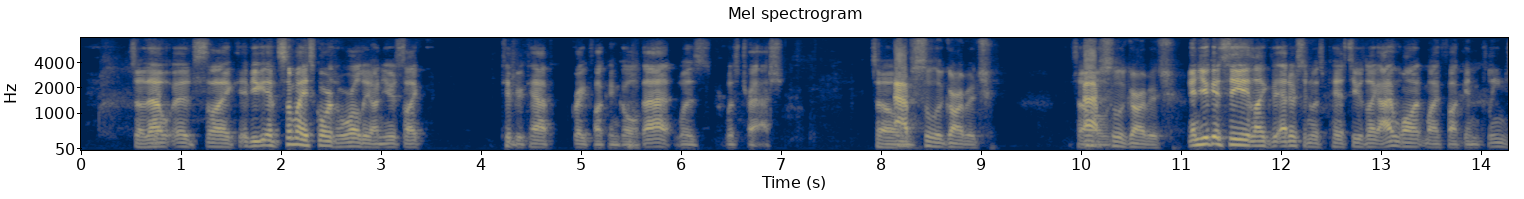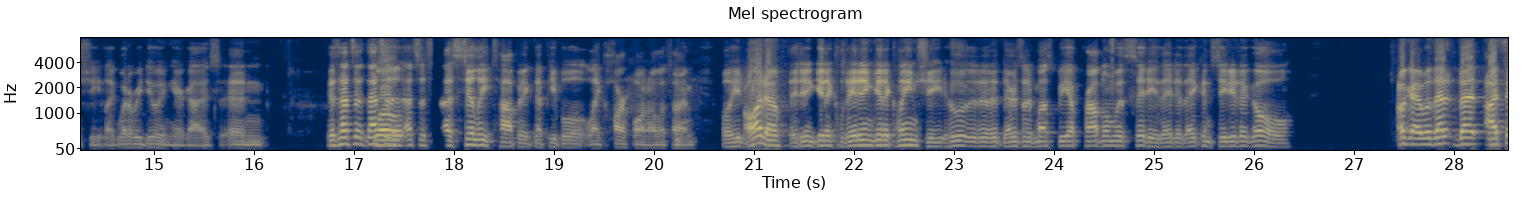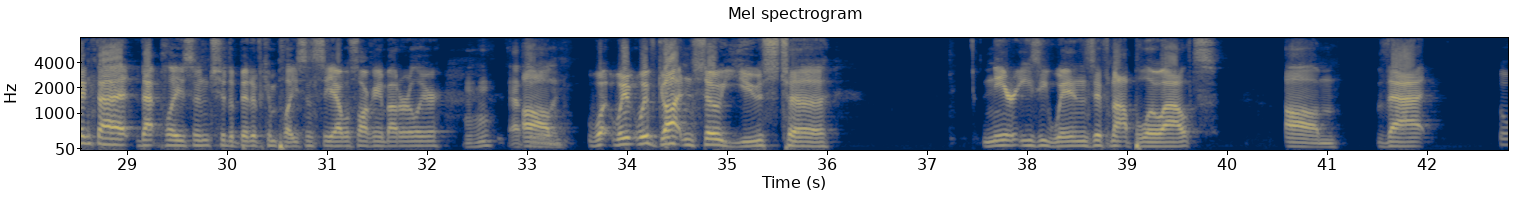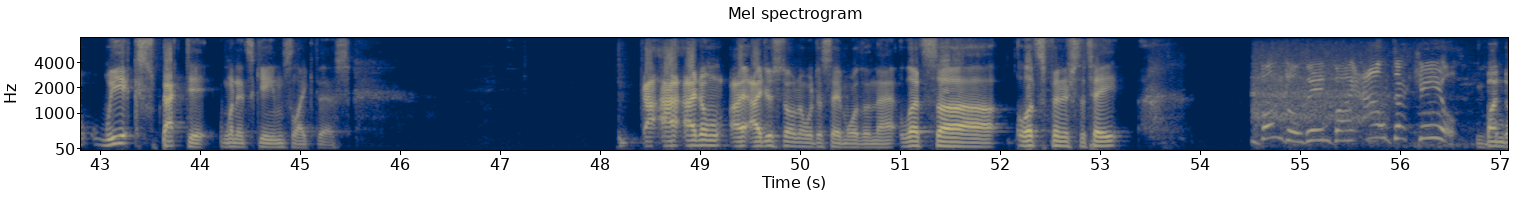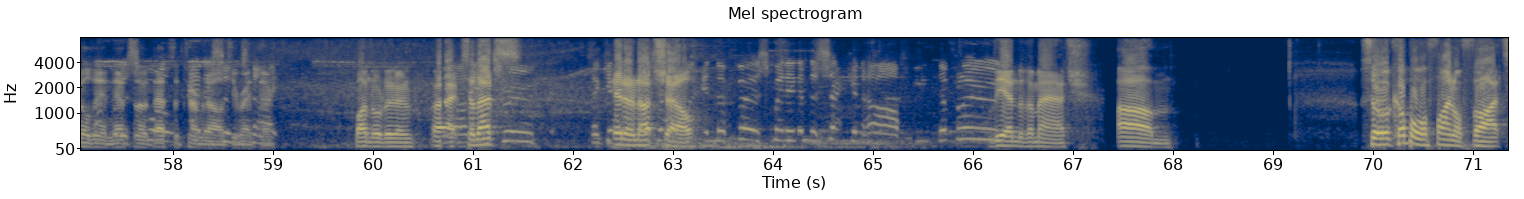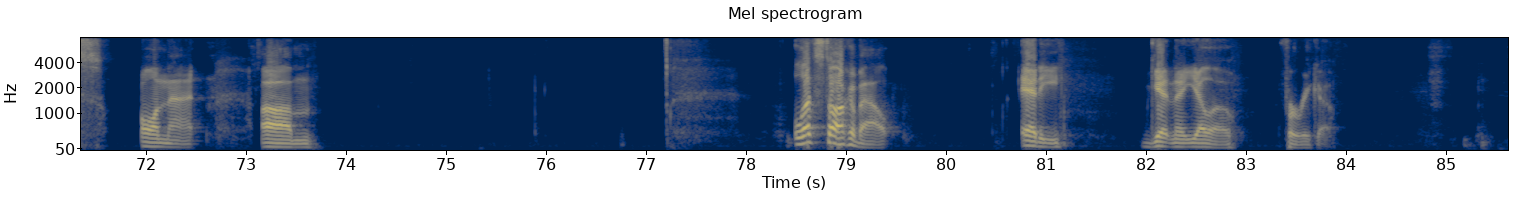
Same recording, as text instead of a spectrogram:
So that it's like if you if somebody scores a worldy on you, it's like tip your cap, great fucking goal. That was was trash. So absolute garbage. so Absolute garbage. and you can see like Ederson was pissed. He was like, "I want my fucking clean sheet. Like, what are we doing here, guys?" And because that's a that's Well- a that's a, a silly topic that people like harp on all the time. Well, he, Oh, I know. they didn't get a they didn't get a clean sheet. Who there's a must be a problem with City. They they conceded a goal. Okay, well that that I think that that plays into the bit of complacency I was talking about earlier. hmm Absolutely. Um, what we we've gotten so used to near easy wins, if not blowouts, um, that we expect it when it's games like this. I, I I don't I, I just don't know what to say more than that. Let's uh let's finish the tape. Bundled in by Al Dakhil. Bundled in. That's a, that's the terminology right there. Bundled it in. All right, so that's in a nutshell. In the first minute of the second half, the Blues the end of the match. Um, so a couple of final thoughts on that. Um, let's talk about Eddie getting a yellow for Rico.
